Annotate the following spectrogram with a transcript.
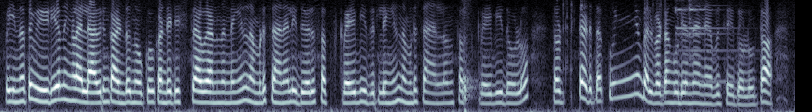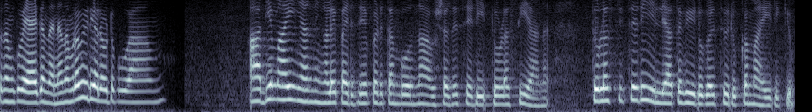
അപ്പോൾ ഇന്നത്തെ വീഡിയോ നിങ്ങൾ എല്ലാവരും കണ്ടു നോക്കൂ കണ്ടിട്ട് ഇഷ്ടമാവുകയാണെന്നുണ്ടെങ്കിൽ നമ്മുടെ ചാനൽ ഇതുവരെ സബ്സ്ക്രൈബ് ചെയ്തിട്ടില്ലെങ്കിൽ നമ്മുടെ ചാനലൊന്ന് സബ്സ്ക്രൈബ് ചെയ്തോളൂ. തൊട്ടടുത്ത കുഞ്ഞു ബെൽബട്ടൺ കൂടി ഒന്ന് എനേബിൾ ചെയ്തോളൂ കേട്ടോ അപ്പോൾ നമുക്ക് വേഗം തന്നെ നമ്മുടെ വീഡിയോയിലോട്ട് പോവാം. ആദ്യമായി ഞാൻ നിങ്ങളെ പരിചയപ്പെടുത്താൻ പോകുന്ന ഔഷധ ചെടി തുളസിയാണ്. തുളസി ചെടി ഇല്ലാത്ത വീടുകൾ ചുരുക്കമായിരിക്കും.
